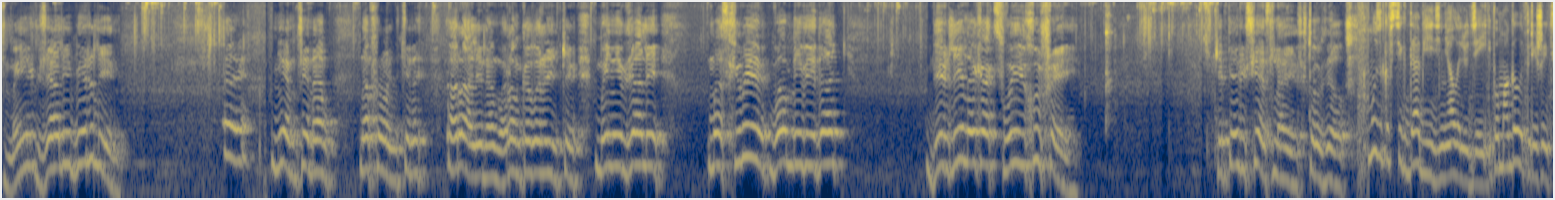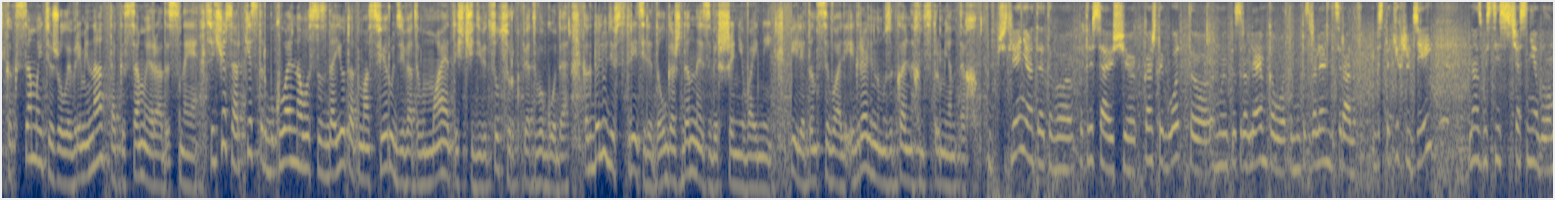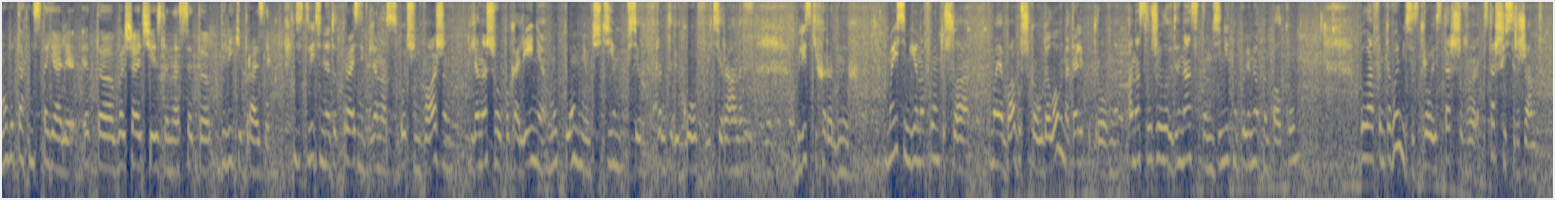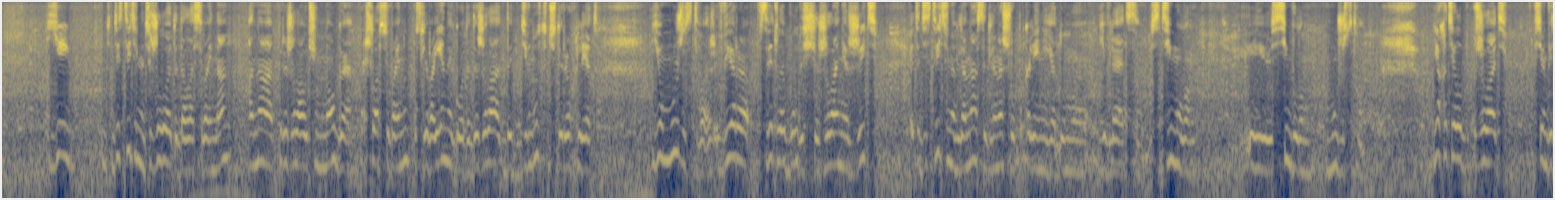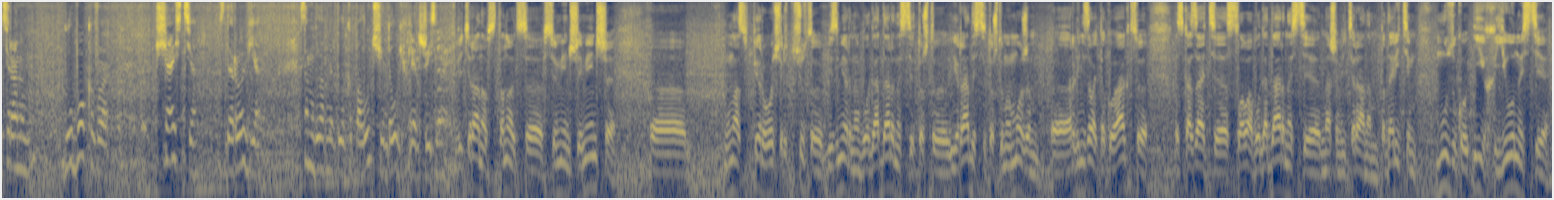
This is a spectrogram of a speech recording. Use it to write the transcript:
Мы взяли Берлин. Э, немцы нам на фронте орали нам громкоговорители. Мы не взяли Москвы, вам не видать Берлина как своих ушей. Теперь все знают, кто взял. Музыка всегда объединяла людей и помогала пережить как самые тяжелые времена, так и самые радостные. Сейчас оркестр буквально воссоздает атмосферу 9 мая 1945 года, когда люди встретили долгожданное завершение войны. Пели, танцевали, играли на музыкальных инструментах. Впечатление от этого потрясающее. Каждый год э, мы поздравляем кого-то, мы поздравляем ветеранов. Без таких людей нас бы здесь сейчас не было, мы бы так не стояли. Это большая честь для нас, это великий праздник. Действительно, этот праздник для нас очень важен, для нашего поколения. Мы помним, чтим всех фронтовиков, ветеранов, близких и родных. В моей семье на фронт ушла моя бабушка Удалова Наталья Петровна. Она служила в 12-м зенитно-пулеметном полку, была фронтовой медсестрой, старшего, старший сержант. Ей действительно тяжело это далась война. Она пережила очень многое, прошла всю войну, после военные годы, дожила до 94 лет. Ее мужество, вера в светлое будущее, желание жить, это действительно для нас и для нашего поколения, я думаю, является стимулом и символом мужества. Я хотела бы пожелать всем ветеранам глубокого счастья, здоровья, самое главное благополучия и долгих лет жизни. Ветеранов становится все меньше и меньше. Э, у нас в первую очередь чувство безмерной благодарности, то, что и радости, то, что мы можем э, организовать такую акцию, сказать э, слова благодарности нашим ветеранам, подарить им музыку их юности.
